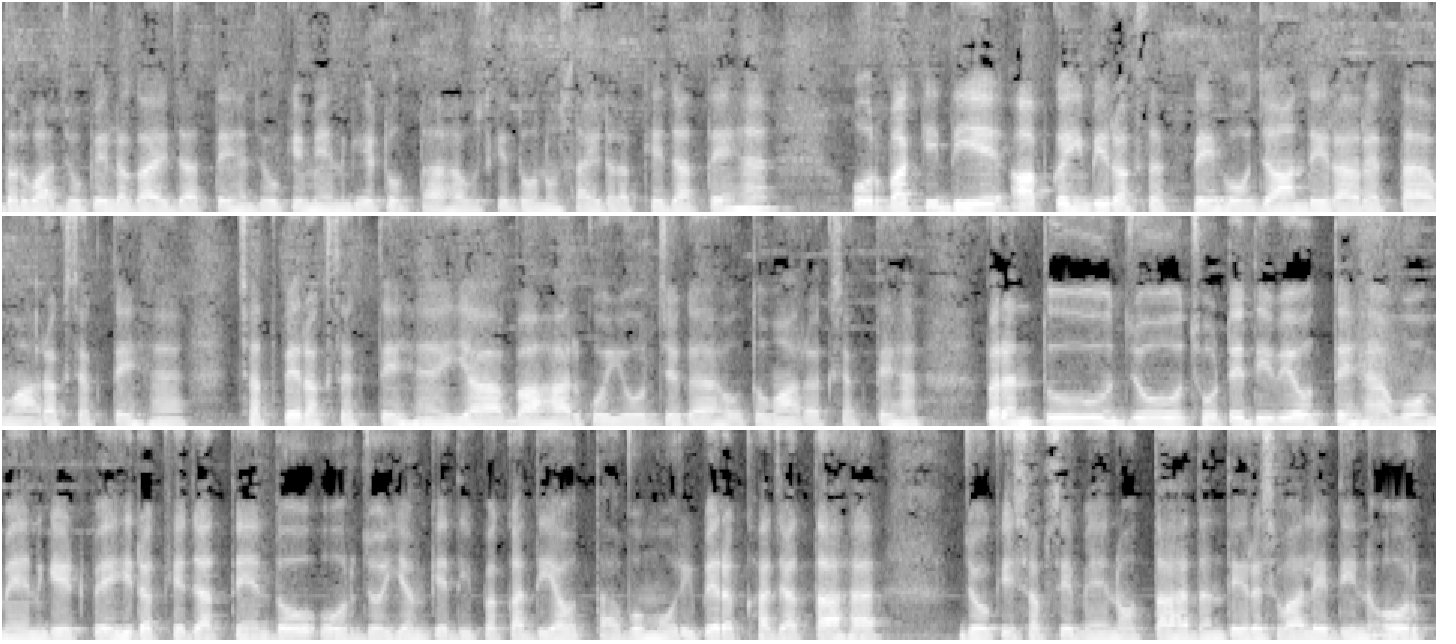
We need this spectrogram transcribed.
दरवाजों पे लगाए जाते हैं जो कि मेन गेट होता है उसके दोनों साइड रखे जाते हैं। और बाकी दिए आप कहीं भी रख सकते हो जहाँ अंधेरा रहता है वहाँ रख सकते हैं। छत पे रख सकते हैं या बाहर कोई और जगह हो तो वहाँ रख सकते हैं। परंतु जो छोटे दीवे होते हैं, वो मेन गेट पे ही रखे जाते हैं। दो और जो यम के दीपक का दिया होता है, वो मोरी पे रखा जाता है, जो कि सबसे मेन होता है। धनतेरस वाले दिन और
